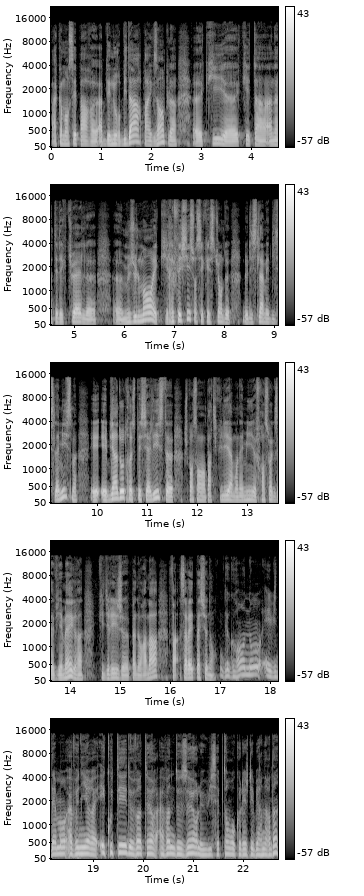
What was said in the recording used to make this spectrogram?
à commencer par euh, Abdenour Bidar, par exemple, qui, qui est un, intellectuel musulman et qui réfléchit sur ces questions de, l'islam et de l'islamisme, et, bien d'autres spécialistes. Je pense en particulier à mon ami François-Xavier Maigre, qui dirige Panorama. Enfin, ça va être passionnant. De grands noms, évidemment, à venir écouter de 20h à 22h le 8 septembre au Collège des Bernardins.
